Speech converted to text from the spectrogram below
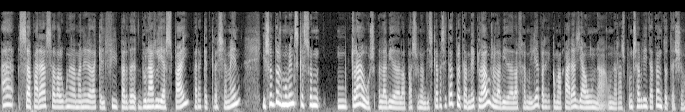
a separar-se d'alguna manera d'aquell fill per donar-li espai per a aquest creixement, i són dos moments que són claus a la vida de la persona amb discapacitat, però també claus a la vida de la família, perquè com a pares hi ha una, una responsabilitat en tot això.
